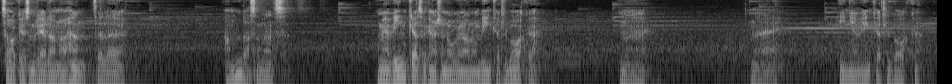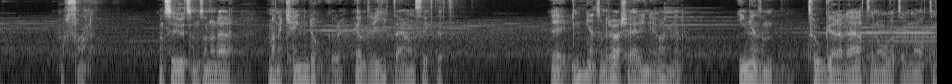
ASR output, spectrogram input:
Saker som redan har hänt eller andas som ens. Om jag vinkar så kanske någon av dem vinkar tillbaka. Nej. Nej. Ingen vinkar tillbaka. Vad fan. De ser ut som sådana där mannekängdockor. Helt vita i ansiktet. Det är ingen som rör sig här inne i vagnen. Ingen som tuggar eller äter något av maten.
